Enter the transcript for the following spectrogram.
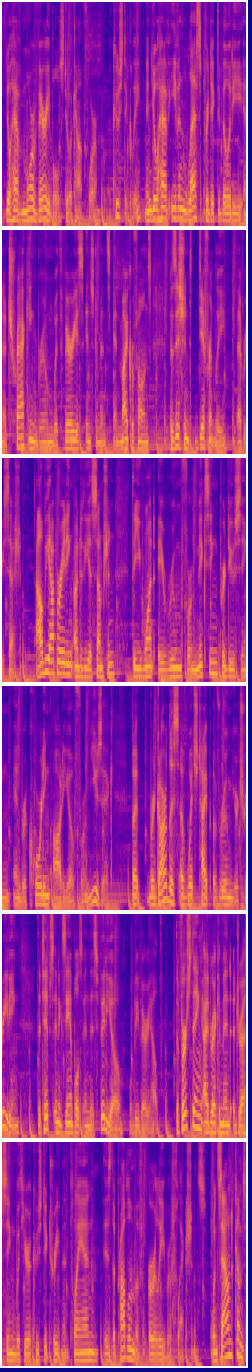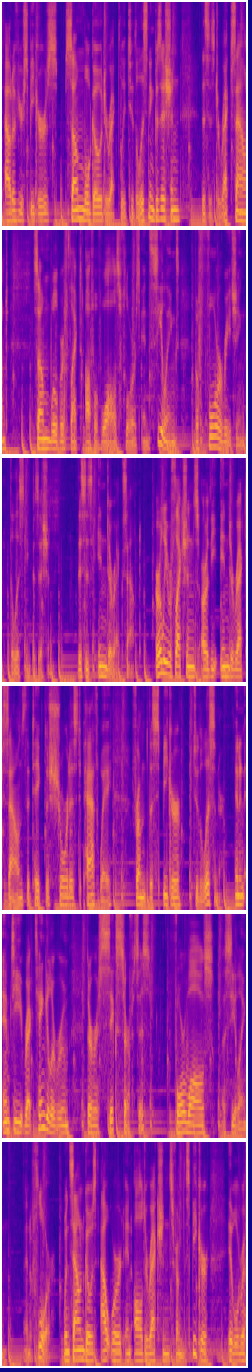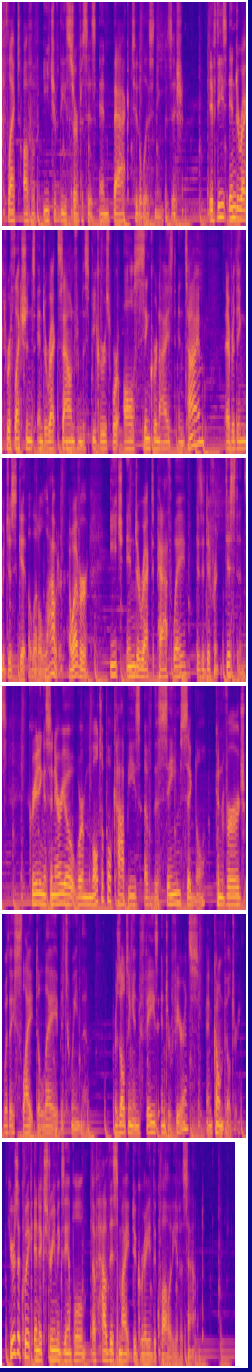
you'll have more variables to account for acoustically, and you'll have even less predictability in a tracking room with various instruments and microphones positioned differently every session. I'll be operating under the assumption that you want a room for mixing, producing, and recording audio for music, but regardless of which type of room you're treating, the tips and examples in this video will be very helpful. The first thing I'd recommend addressing with your acoustic treatment plan is the problem of early reflections. When sound comes out of your speakers, some will go directly to the listening position, this is direct sound, some will reflect off of walls, floors, and ceilings before reaching the listening position. This is indirect sound. Early reflections are the indirect sounds that take the shortest pathway from the speaker to the listener. In an empty rectangular room, there are six surfaces, four walls, a ceiling, and a floor. When sound goes outward in all directions from the speaker, it will reflect off of each of these surfaces and back to the listening position. If these indirect reflections and direct sound from the speakers were all synchronized in time, everything would just get a little louder. However, each indirect pathway is a different distance, creating a scenario where multiple copies of the same signal converge with a slight delay between them, resulting in phase interference and comb filtering. Here's a quick and extreme example of how this might degrade the quality of a sound.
